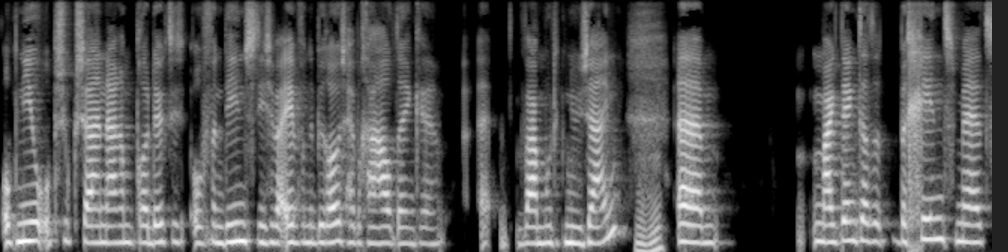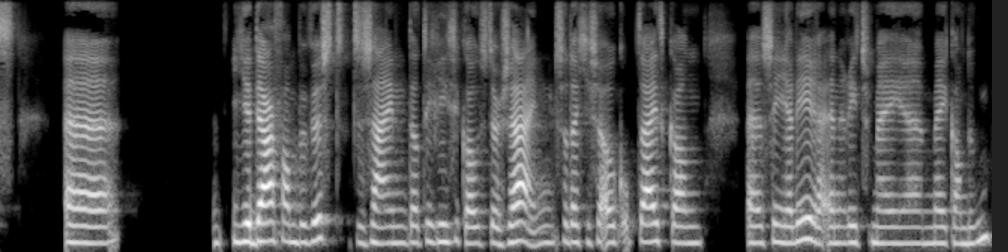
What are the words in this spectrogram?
opnieuw op zoek zijn naar een product of een dienst die ze bij een van de bureaus hebben gehaald, denken, waar moet ik nu zijn? Ehm, maar ik denk dat het begint met je daarvan bewust te zijn dat die risico's er zijn, zodat je ze ook op tijd kan eh, signaleren en er iets mee, eh, mee kan doen.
